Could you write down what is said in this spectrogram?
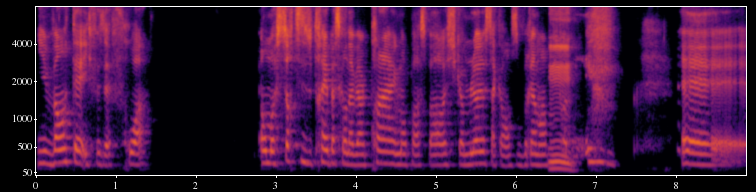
Il ventait, il faisait froid. On m'a sorti du train parce qu'on avait un problème avec mon passeport. Je suis comme là, ça commence vraiment pas Mm. bien. Euh,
